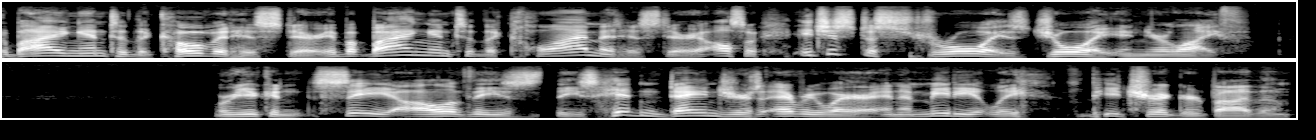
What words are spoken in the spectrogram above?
buying into the COVID hysteria, but buying into the climate hysteria also, it just destroys joy in your life. Where you can see all of these these hidden dangers everywhere and immediately be triggered by them.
